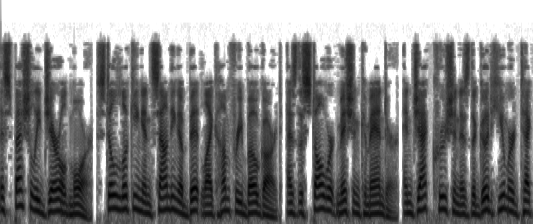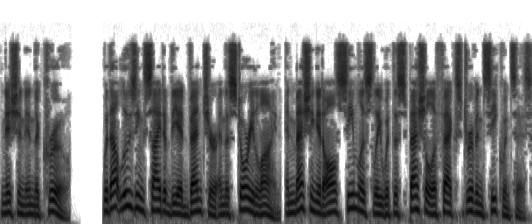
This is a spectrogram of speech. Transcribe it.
Especially Gerald Moore, still looking and sounding a bit like Humphrey Bogart, as the stalwart mission commander, and Jack Kruschen as the good-humored technician in the crew, without losing sight of the adventure and the story line, and meshing it all seamlessly with the special effects-driven sequences.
